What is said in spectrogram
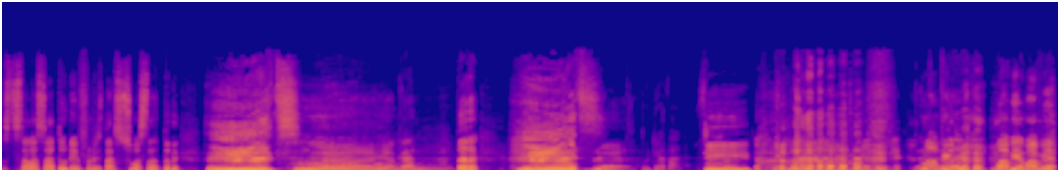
salah satu universitas swasta terhits. Nah, ya kan? Terhits udah Pak. Di maaf, ya. maaf ya maaf ya.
